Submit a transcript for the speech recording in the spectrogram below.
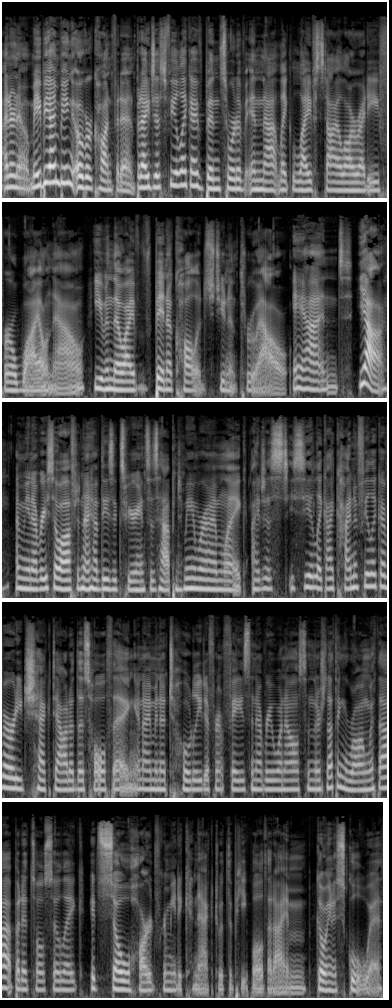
I don't know. Maybe I'm being overconfident, but I just feel like I've been sort of in that like lifestyle already for a while now, even though I've been a college student throughout. And yeah, I mean, every so often I have these experiences happen to me where I'm like, I just, you see, like, I kind of feel like I've already checked out of this whole thing and I'm in a totally different phase than everyone else. And there's nothing wrong with that, but it's also like, it's so hard for me to connect with the people that I'm going to school with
